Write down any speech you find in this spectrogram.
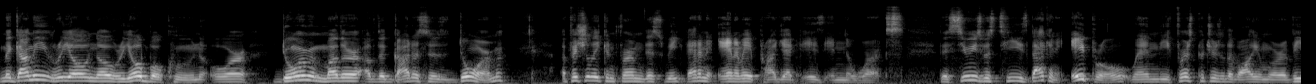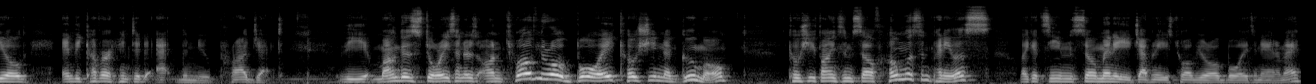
Megami Ryo no Ryobokun, or Dorm Mother of the Goddess's Dorm, officially confirmed this week that an anime project is in the works. The series was teased back in April when the first pictures of the volume were revealed and the cover hinted at the new project. The manga's story centers on 12 year old boy Koshi Nagumo. Koshi finds himself homeless and penniless like it seems so many Japanese 12 year old boys in anime,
